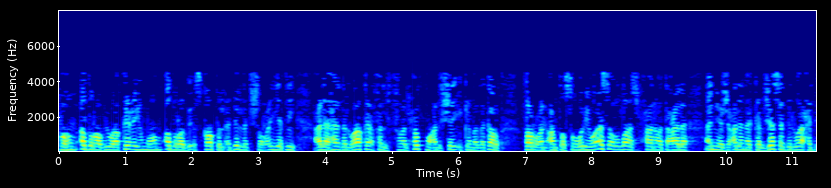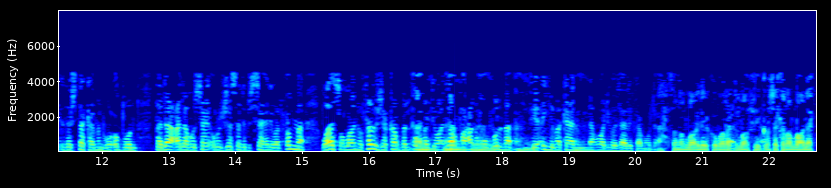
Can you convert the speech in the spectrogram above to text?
فهم أدرى بواقعهم وهم أدرى بإسقاط الأدلة الشرعية على هذا الواقع فال- فالحكم عن الشيء كما ذكرت. فرع عن تصوره وأسأل الله سبحانه وتعالى أن يجعلنا كالجسد الواحد إذا اشتكى منه عضو تداعى له سائر الجسد بالسهر والحمى وأسأل الله أن يفرج كرب آمين. الأمة وأن. يرفع عنهم آمين. الظلم آمين. في أي مكان إنه ولي ذلك مولانا أحسن الله إليك وبارك. الله فيك. وشكر الله لك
